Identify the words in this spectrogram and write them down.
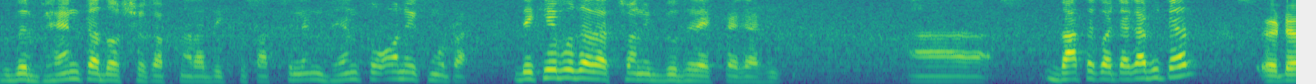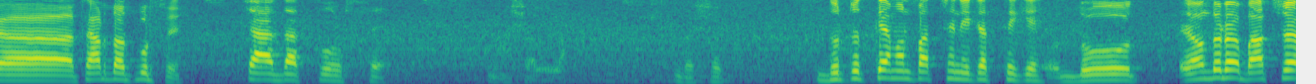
দুধের ভ্যানটা দর্শক আপনারা দেখতে পাচ্ছিলেন ভ্যান তো অনেক মোটা। দেখে বোঝা যাচ্ছে অনেক দুধের একটা গাভি। দাঁতে কয়টা গাভিটার? এটা চার দাঁত পড়ছে। চার দাঁত পড়ছে মাসাল্লাহ দর্শক দুটো কেমন পাচ্ছেন এটার থেকে? দুধ এখন তো বাচ্চা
